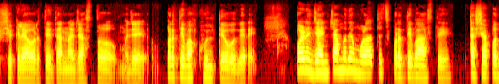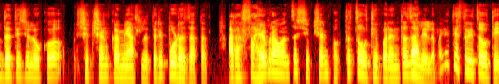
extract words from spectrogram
शिकल्यावर ते त्यांना जास्त म्हणजे प्रतिभा खुलते वगैरे. पण ज्यांच्यामध्ये मुळातच प्रतिभा असते तशा पद्धतीचे लोक शिक्षण कमी असलं तरी पुढे जातात. आता साहेबरावांचं शिक्षण फक्त चौथी पर्यंत झालेलं म्हणजे तिसरी चौथी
